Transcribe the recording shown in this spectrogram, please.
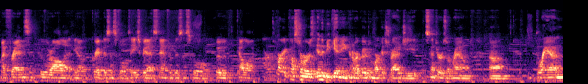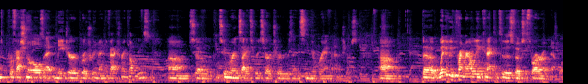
my friends who were all at you know great business schools, HBS, Stanford Business School, Booth, Kellogg. Our target customers in the beginning, of our go-to-market strategy centers around um, brand professionals at major grocery manufacturing companies. Um, so consumer insights researchers and senior brand managers. Um, the way that we've primarily connected to those folks is through our own network.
